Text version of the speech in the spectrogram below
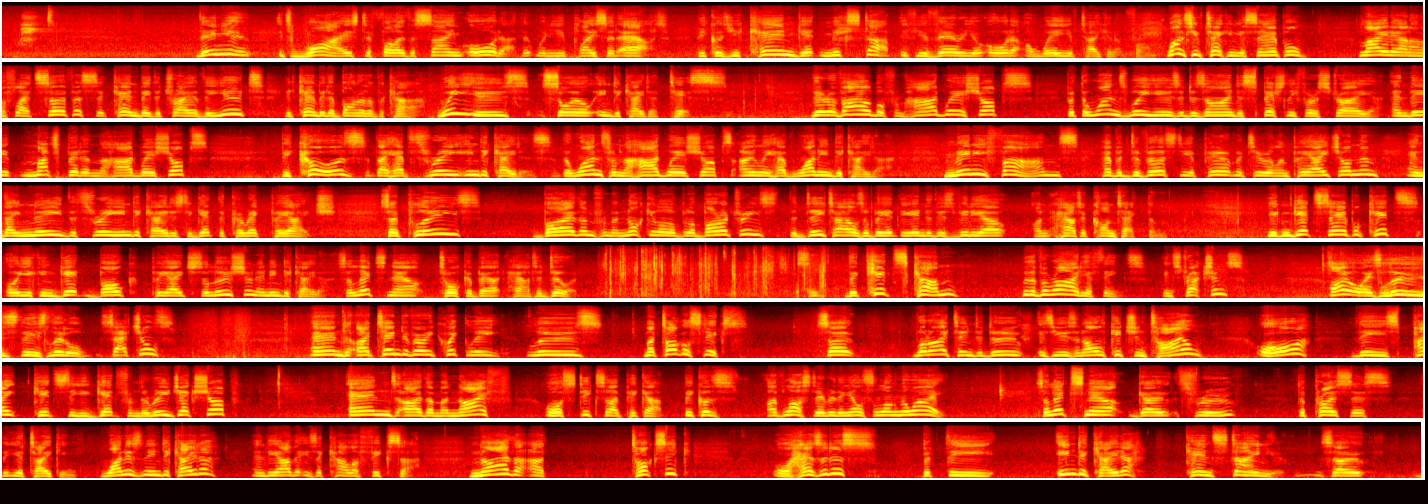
Then you, it's wise to follow the same order that when you place it out because you can get mixed up if you vary your order on where you've taken it from. Once you've taken your sample, lay it out on a flat surface. It can be the tray of the ute, it can be the bonnet of the car. We use soil indicator tests. They're available from hardware shops, but the ones we use are designed especially for Australia and they're much better than the hardware shops because they have three indicators. The ones from the hardware shops only have one indicator. Many farms have a diversity of parent material and pH on them and they need the three indicators to get the correct pH. So please buy them from Inoculo Laboratories. The details will be at the end of this video on how to contact them. You can get sample kits or you can get bulk pH solution and indicator. So let's now talk about how to do it. The kits come with a variety of things. Instructions. I always lose these little satchels and I tend to very quickly lose my toggle sticks. So what I tend to do is use an old kitchen tile or these paint kits that you get from the reject shop and either my knife or sticks I pick up because I've lost everything else along the way. So let's now go through the process that you're taking. One is an indicator and the other is a colour fixer. Neither are toxic or hazardous, but the indicator can stain you. So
